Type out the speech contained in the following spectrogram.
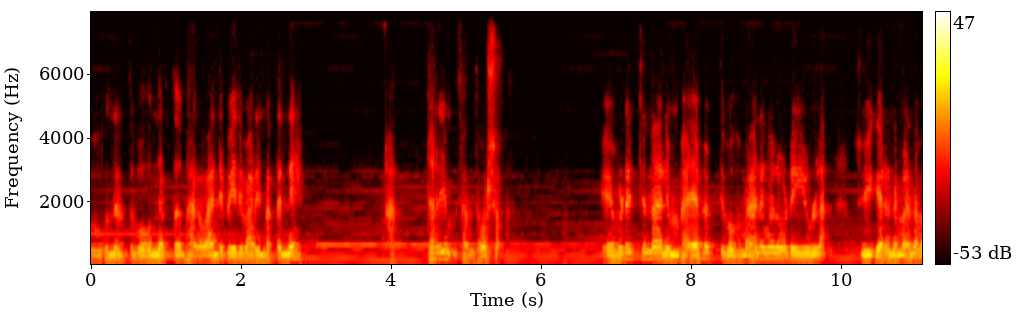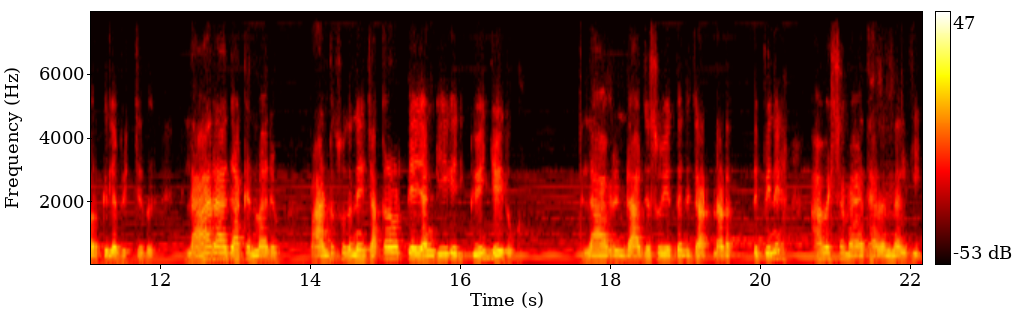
പോകുന്നിടത്ത് പോകുന്നിടത്ത് ഭഗവാന്റെ പേര് പറയുമ്പോ തന്നെ അത്രയും സന്തോഷം. എവിടെ ചെന്നാലും ഭയഭക്തി ബഹുമാനങ്ങളോടെയുള്ള സ്വീകരണമാണ് അവർക്ക് ലഭിച്ചത്. എല്ലാ രാജാക്കന്മാരും പാണ്ഡുസുതനെ ചക്രവർത്തിയായി അംഗീകരിക്കുകയും ചെയ്തു. എല്ലാവരും രാജസൂയത്തിന്റെ നടത്തിപ്പിന് ആവശ്യമായ ധനം നൽകി.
